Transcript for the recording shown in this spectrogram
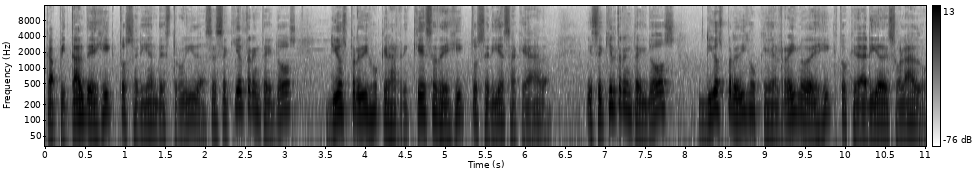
capital de Egipto, serían destruidas. Ezequiel 32, Dios predijo que la riqueza de Egipto sería saqueada. Ezequiel 32, Dios predijo que el reino de Egipto quedaría desolado.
